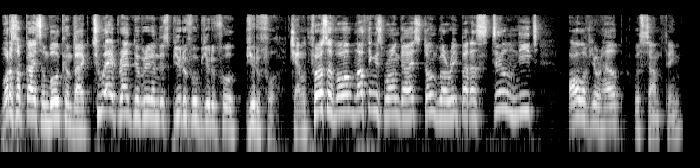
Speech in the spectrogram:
What is up guys and welcome back to a brand new video on this beautiful, beautiful, beautiful channel. First of all, nothing is wrong guys, don't worry, but I still need all of your help with something.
